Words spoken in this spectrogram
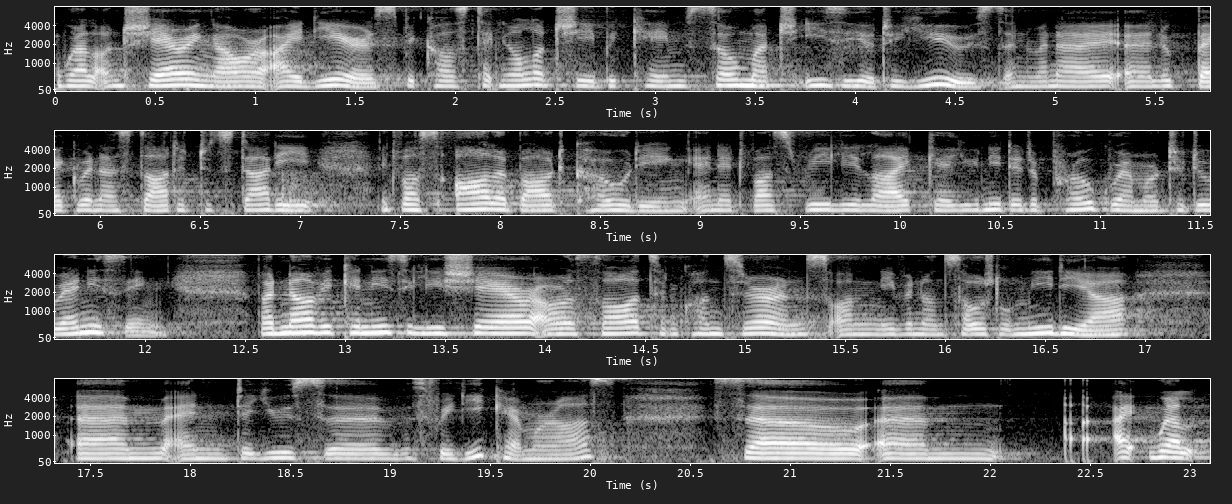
well, on sharing our ideas because technology became so much easier to use. And when I uh, look back when I started to study, it was all about coding, and it was really like uh, you needed a programmer to do anything. But now we can easily share our thoughts and concerns on even on social media um, and use 3D uh, cameras. So, um, I, well,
